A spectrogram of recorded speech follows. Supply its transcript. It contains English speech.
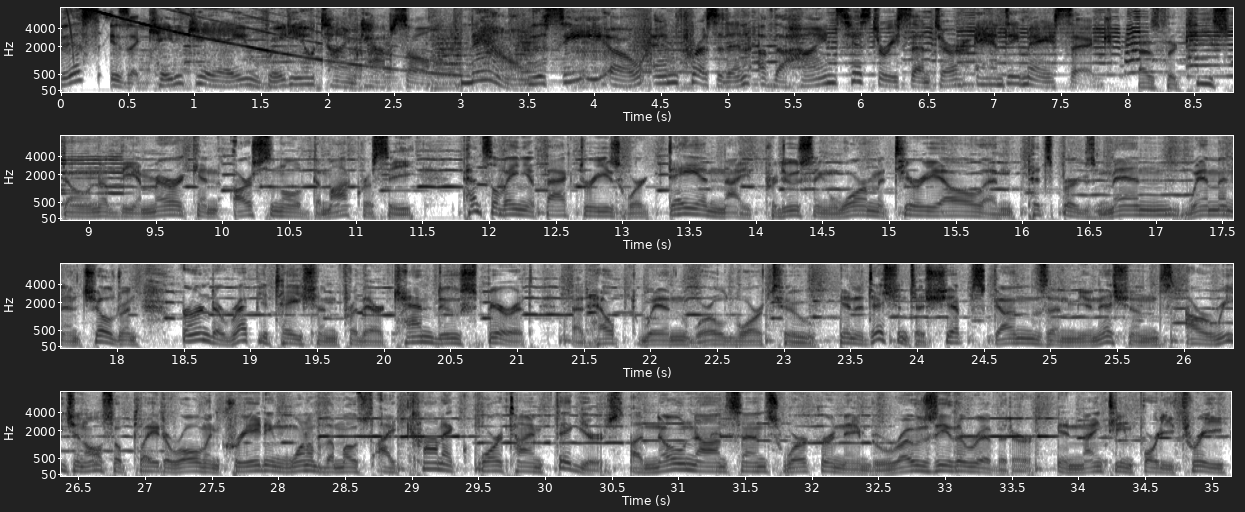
This is a KDKA radio time capsule. Now, the CEO and president of the Heinz History Center, Andy Masich. As the keystone of the American arsenal of democracy, Pennsylvania factories work day and night producing war material, and Pittsburgh's men, women, and children earned a reputation for their can do spirit that helped win World War II. In addition to ships, guns, and munitions, our region also played a role in creating one of the most iconic wartime figures, a no nonsense worker named Rosie the Riveter. In 1943,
